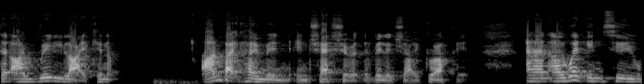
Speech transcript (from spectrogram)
that I really like, and I'm back home in, in Cheshire at the village I grew up in, and I went into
